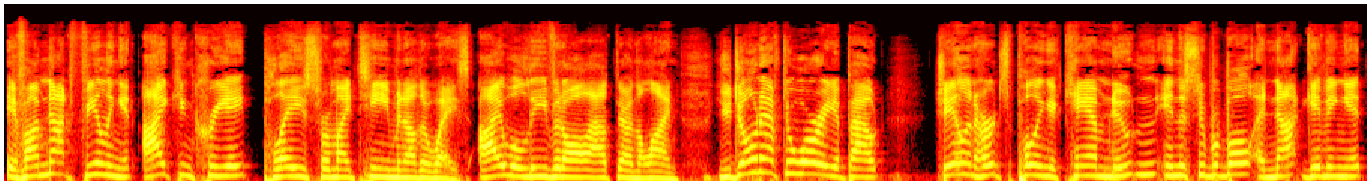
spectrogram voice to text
if I'm not feeling it, I can create plays for my team in other ways. I will leave it all out there on the line. You don't have to worry about Jalen Hurts pulling a Cam Newton in the Super Bowl and not giving it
